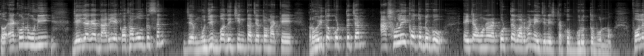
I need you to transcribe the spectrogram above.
তো এখন উনি যেই জায়গায় দাঁড়িয়ে কথা বলতেছেন, যে মুজিববাদী চিন্তা চেতনাকে রহিত করতে চান, আসলেই কতটুকু এটা ওনারা করতে পারবেন, এই জিনিসটা খুব গুরুত্বপূর্ণ। ফলে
